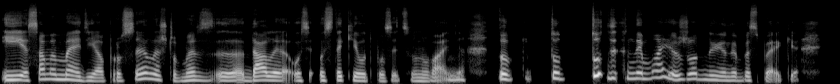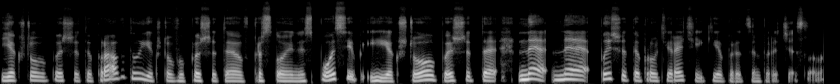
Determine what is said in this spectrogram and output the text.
і саме медіа просили, щоб ми е, дали ось ось такі от позиціонування. Тобто тут. Немає жодної небезпеки, якщо ви пишете правду, якщо ви пишете в пристойний спосіб, і якщо пишете не, не пишете про ті речі, які я перед цим перечислила.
